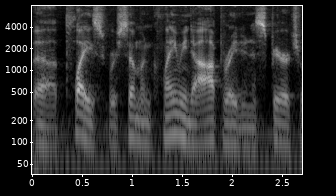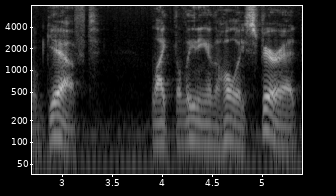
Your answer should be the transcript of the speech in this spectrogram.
a place where someone claiming to operate in a spiritual gift, like the leading of the Holy Spirit,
